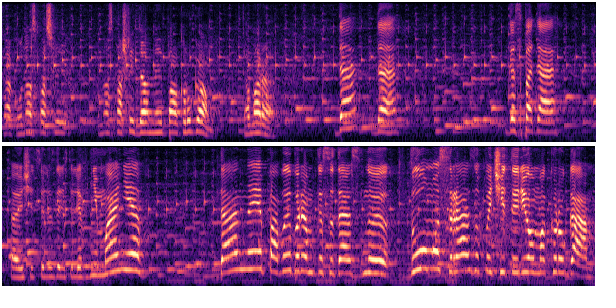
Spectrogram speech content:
Так, у нас пошли, у нас пошли данные по округам. Тамара. Да, да. Господа, товарищи телезрители, внимание! Данные по выборам в Государственную Думу сразу по четырем округам.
